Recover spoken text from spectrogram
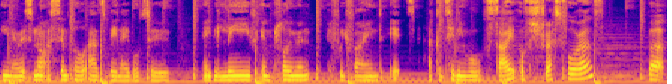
You know, it's not as simple as being able to maybe leave employment if we find it's a continual site of stress for us. But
